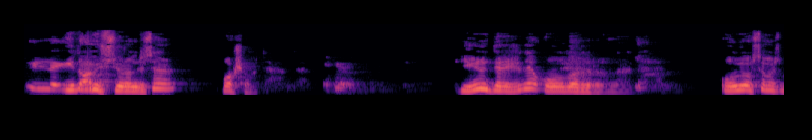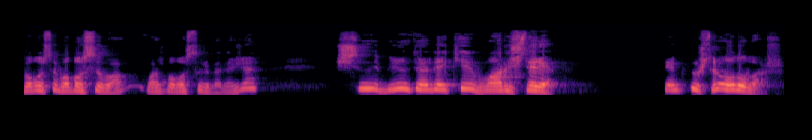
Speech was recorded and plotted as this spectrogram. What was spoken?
ille idam istiyorum dese boş orada. Yeni derecede oğullarıdır bunlar. Oğlu yoksa mesela babası babası var babasıdır böylece. Şimdi birinci derecedeki varisleri. Benim üç tane oğlu var.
